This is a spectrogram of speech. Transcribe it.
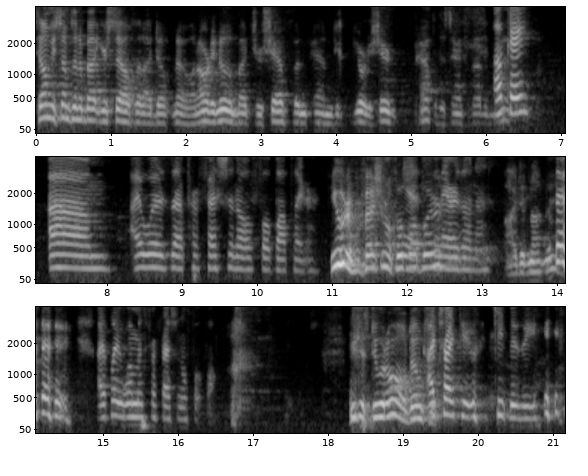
Tell me something about yourself that I don't know. And I already know about your chef, and, and you- already shared half of this answer. Okay. Um, I was a professional football player. You were a professional football yes, player? in Arizona. I did not know. that. I played women's professional football. You just do it all, don't you? I try to keep busy.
